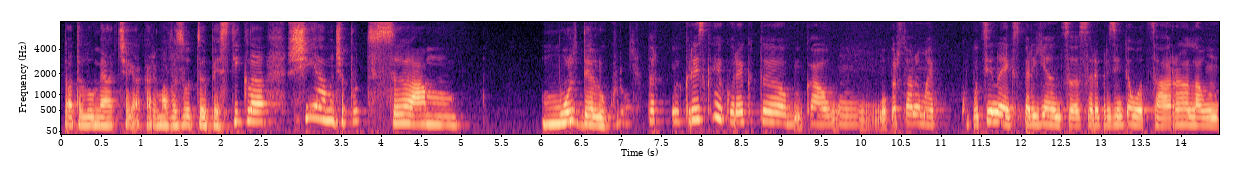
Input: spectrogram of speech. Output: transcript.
toată lumea, aceia care m-a văzut pe sticlă și am început să am mult de lucru. Dar uh, crezi că e corect uh, ca un, o persoană mai cu puțină experiență să reprezinte o țară la un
